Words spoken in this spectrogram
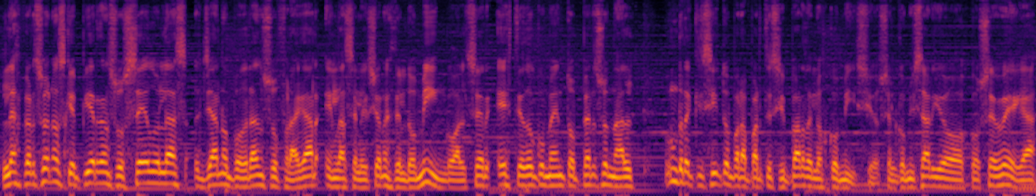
Las personas que pierdan sus cédulas ya no podrán sufragar en las elecciones del domingo, al ser este documento personal un requisito para participar de los comicios. El comisario José Vega,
